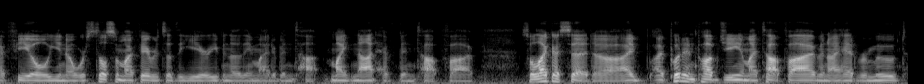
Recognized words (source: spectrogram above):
I feel, you know, were still some of my favorites of the year, even though they might have been top, might not have been top five. So like I said, uh, I, I put in PUBG in my top five, and I had removed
